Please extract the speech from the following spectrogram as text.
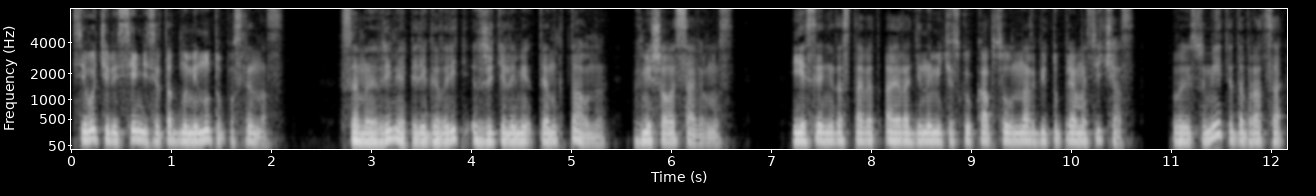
всего через 71 минуту после нас. Самое время переговорить с жителями Тенгтауна, вмешалась Савернус. Если они доставят аэродинамическую капсулу на орбиту прямо сейчас, вы сумеете добраться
